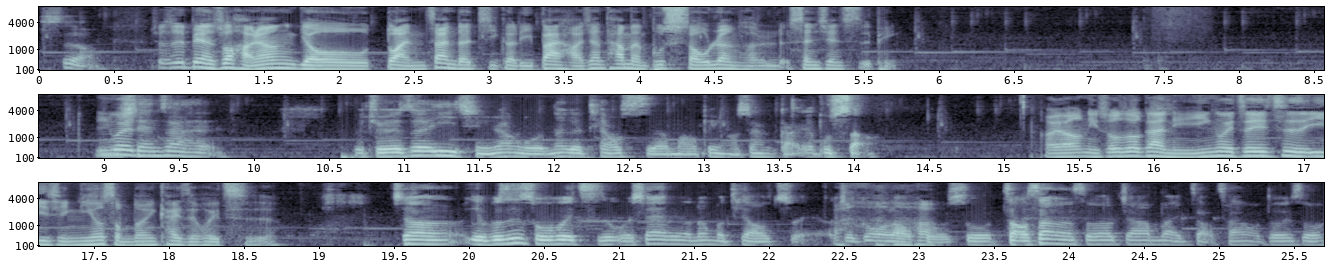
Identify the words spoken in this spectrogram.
是哦，就是变成说，好像有短暂的几个礼拜，好像他们不收任何生鲜食品，因为我现在我觉得这疫情让我那个挑食的毛病好像改了不少。哎呦，你说说看，你因为这一次疫情，你有什么东西开始会吃了？这样也不是说会吃，我现在没有那么挑嘴，我就跟我老婆说，早上的时候叫她买早餐，我都会说，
